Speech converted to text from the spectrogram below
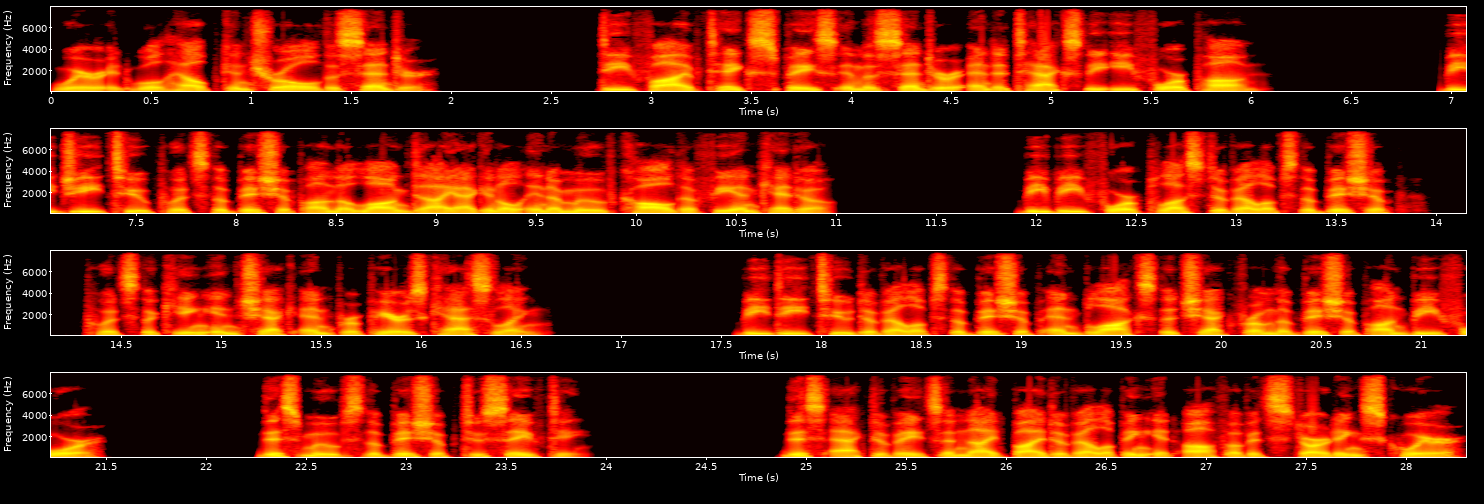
where it will help control the center. d5 takes space in the center and attacks the e4 pawn. bg2 puts the bishop on the long diagonal in a move called a fianchetto. bb4 plus develops the bishop, puts the king in check and prepares castling bd2 develops the bishop and blocks the check from the bishop on b4. This moves the bishop to safety. This activates a knight by developing it off of its starting square.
